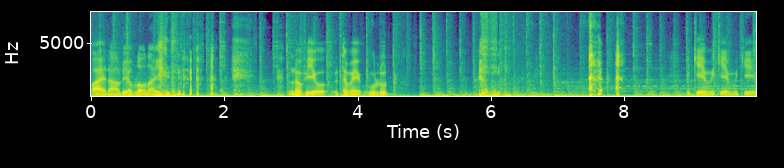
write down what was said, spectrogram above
ว่ายน้ำเรียบร้อยแล้วพี่ทำไมอุรุดไม่เกมไม่เกมไม่เกม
